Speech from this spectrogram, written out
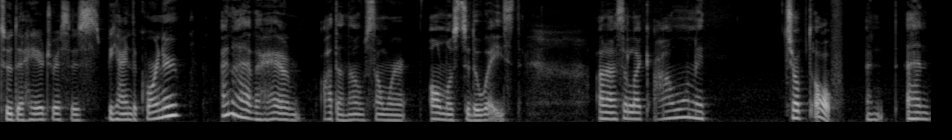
to the hairdressers behind the corner, and I have a hair, I don't know, somewhere almost to the waist. And I said, like, I want it chopped off. And and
